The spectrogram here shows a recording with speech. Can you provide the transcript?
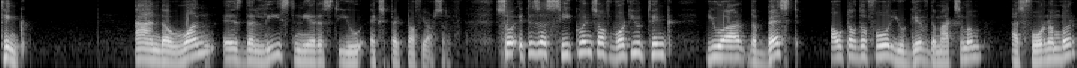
think and the one is the least nearest you expect of yourself. So it is a sequence of what you think you are the best out of the four, you give the maximum as four number,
